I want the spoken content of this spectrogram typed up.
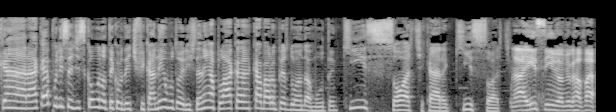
Caraca, a polícia disse como não tem como identificar nem o motorista, nem a placa, acabaram perdoando a multa. Que sorte, cara, que sorte. Aí sim, meu amigo Rafael.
